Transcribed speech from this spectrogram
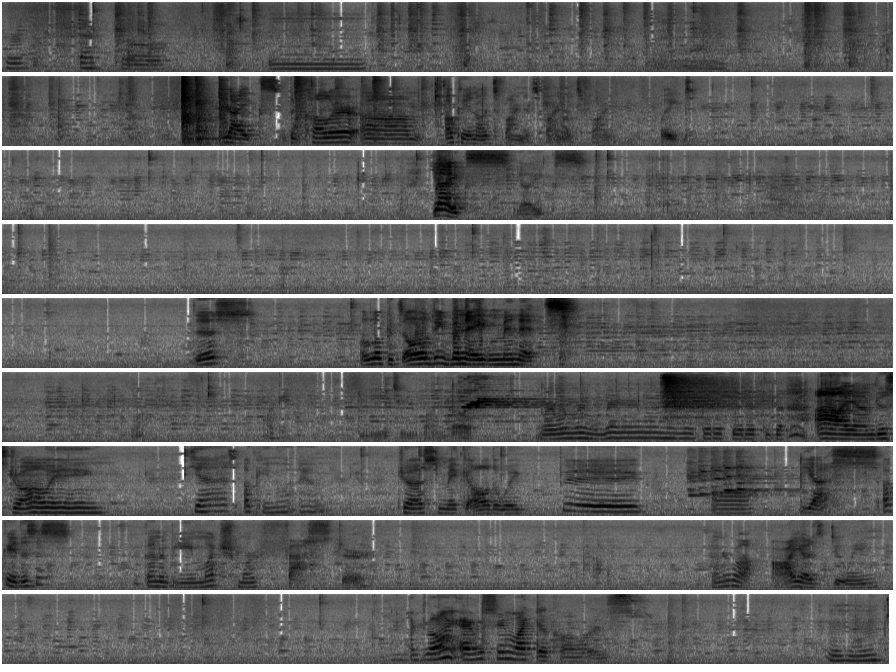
perfecto. Mm. Yikes, the color, um, okay, no, it's fine, it's fine, it's fine. Wait. Yikes, yikes. This, oh look, it's already been eight minutes. Okay, go. I am just drawing. Yes. Okay. You know what? I have just make it all the way big. Uh, yes. Okay. This is gonna be much more faster. Wonder what Aya's doing. I'm drawing everything like the colors. Mm-hmm.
